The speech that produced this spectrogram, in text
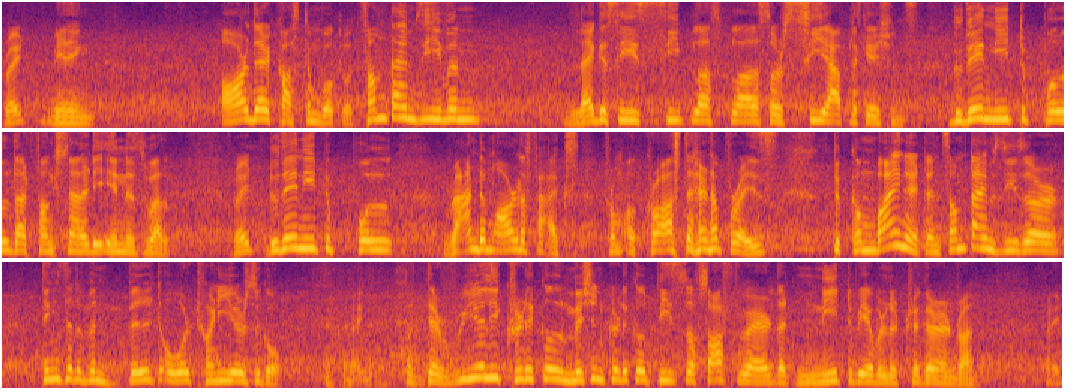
right? Meaning, are there custom workloads? Sometimes even legacy C++ or C applications do they need to pull that functionality in as well? Right? Do they need to pull random artifacts from across the enterprise to combine it? And sometimes these are things that have been built over 20 years ago. Right? But they're really critical, mission critical pieces of software that need to be able to trigger and run. Right?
